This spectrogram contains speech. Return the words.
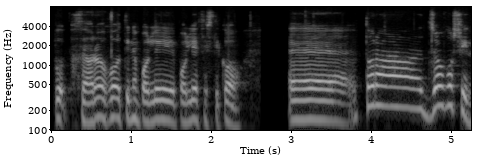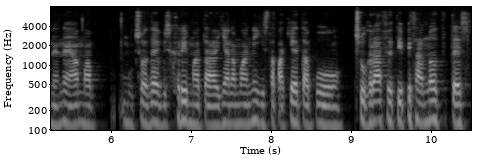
που, θεωρώ εγώ ότι είναι πολύ, πολύ εθιστικό. Ε, τώρα τζόγος είναι, ναι, άμα μου ξοδεύεις χρήματα για να μου ανοίγεις τα πακέτα που σου γράφει ότι οι πιθανότητες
